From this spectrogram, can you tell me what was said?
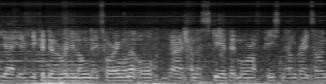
yeah, you can do a really long day touring on it, or uh, kind of ski a bit more off piste and have a great time.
